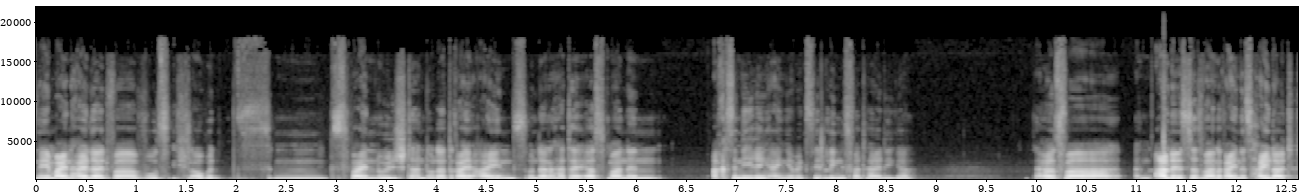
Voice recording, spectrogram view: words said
nee, mein Highlight war, wo es, ich glaube, 2-0 stand oder 3-1 und dann hat er erstmal einen 18-Jährigen eingewechselt, Linksverteidiger. Aber es war alles, das war ein reines Highlight.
